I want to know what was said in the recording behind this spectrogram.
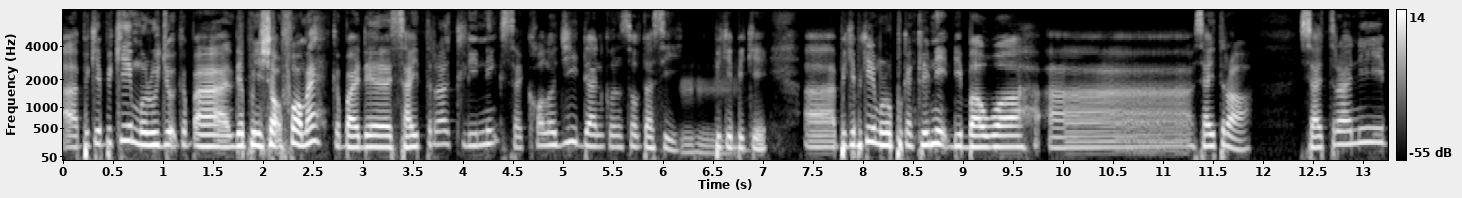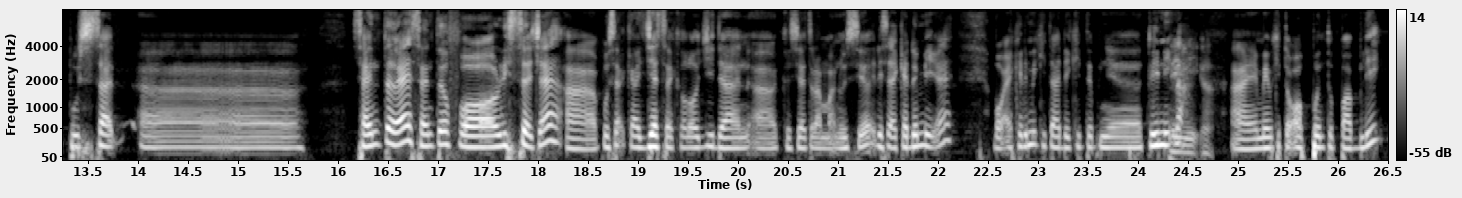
uh, PKPK merujuk ke uh, dia punya short form eh kepada Saitra Klinik Psikologi dan Konsultasi. Mhm. PKPK. Uh, PKPK ni merupakan klinik di bawah uh, Saitra. Saitra ni pusat uh, center eh center for research eh uh, pusat kajian psikologi dan uh, kesihatan manusia dia akademik eh bawa akademik kita ada kita punya klinik, lah Klinik. Ha. uh, yang memang kita open to public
